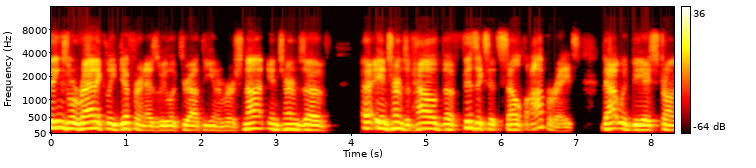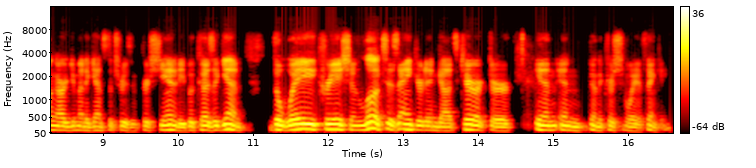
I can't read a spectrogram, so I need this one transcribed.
things were radically different as we look throughout the universe, not in terms of uh, in terms of how the physics itself operates, that would be a strong argument against the truth of Christianity. Because again, the way creation looks is anchored in God's character in in, in the Christian way of thinking.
